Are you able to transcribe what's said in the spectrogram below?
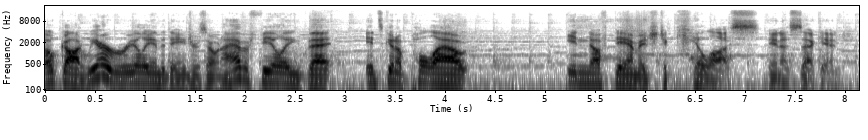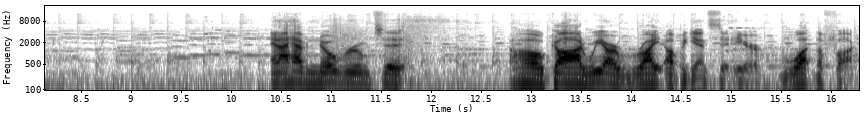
Oh god, we are really in the danger zone. I have a feeling that it's gonna pull out enough damage to kill us in a second. And I have no room to... Oh god, we are right up against it here. What the fuck?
